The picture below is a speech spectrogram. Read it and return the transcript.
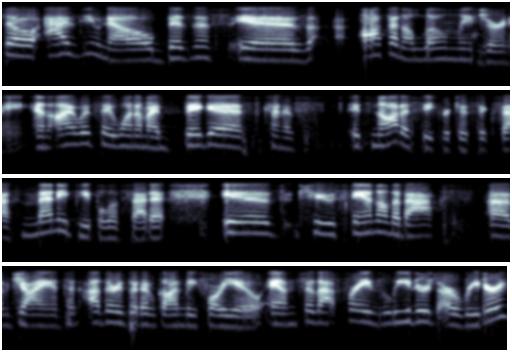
So, as you know, business is often a lonely journey. And I would say one of my biggest kind of, it's not a secret to success, many people have said it, is to stand on the backs of giants and others that have gone before you. And so that phrase, leaders are readers,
